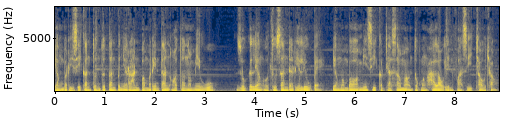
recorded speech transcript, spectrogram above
yang berisikan tuntutan penyerahan pemerintahan otonomi Wu, Zhuge Liang utusan dari Liu Bei yang membawa misi kerjasama untuk menghalau invasi Cao Cao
